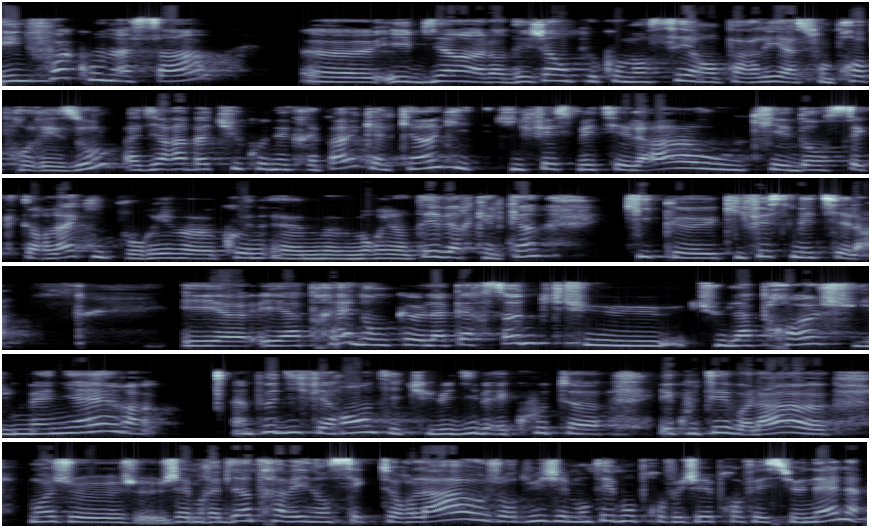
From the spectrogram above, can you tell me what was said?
Et une fois qu'on a ça, euh, eh bien, alors déjà, on peut commencer à en parler à son propre réseau, à dire ah bah tu connaîtrais pas quelqu'un qui, qui fait ce métier-là ou qui est dans ce secteur-là, qui pourrait m'orienter vers quelqu'un qui, qui fait ce métier-là. Et, euh, après, donc la personne, tu, tu l'approches d'une manière un peu différente et tu lui dis bah écoute euh, écoutez voilà euh, moi je, j'aimerais bien travailler dans ce secteur-là aujourd'hui j'ai monté mon projet professionnel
